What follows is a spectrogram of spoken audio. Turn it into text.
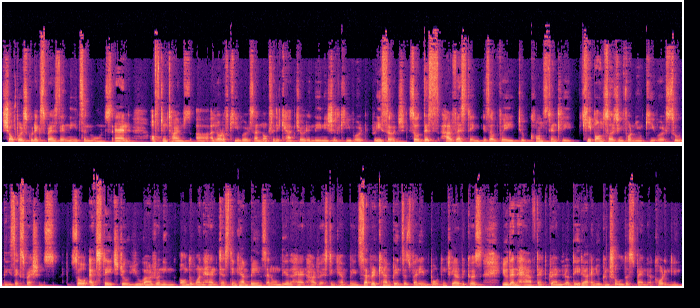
shoppers could express their needs and wants. And oftentimes, uh, a lot of keywords are not really captured in the initial keyword research. So, this harvesting is a way to constantly keep on searching for new keywords through these expressions. So at stage two, you are running on the one hand testing campaigns and on the other hand harvesting campaigns. Separate campaigns is very important here because you then have that granular data and you control the spend accordingly.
